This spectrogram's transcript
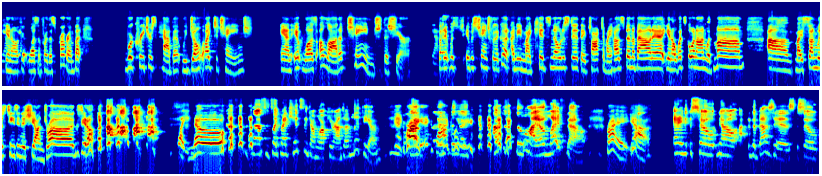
yeah, you know, if it wasn't for this program. But we're creatures of habit. We don't like to change. And it was a lot of change this year. Yes. But it was it was change for the good. I mean, my kids noticed it. They've talked to my husband about it. You know, what's going on with mom? Um, my son was teasing, is she on drugs? You know. Like, no. yes, it's like my kids think I'm walking around on lithium. Right, Um, exactly. like, I'm just so high on life now. Right, yeah. And so now the best is so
